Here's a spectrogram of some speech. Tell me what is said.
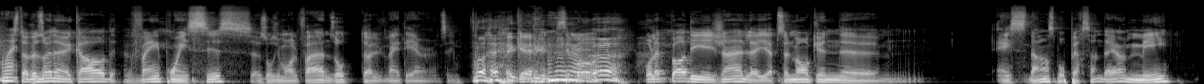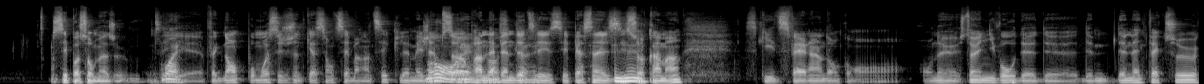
Ouais. Si tu as besoin d'un cadre 20.6, eux autres, ils vont le faire. Nous autres, tu as le 21. tu sais. Fait que c'est pas- pour la plupart des gens, là, il n'y a absolument aucune euh, incidence pour personne d'ailleurs, mais c'est pas sur mesure. Ouais. euh, fait que donc, pour moi, c'est juste une question de sémantique, là, mais j'aime Oh, ça, ouais. prendre la peine de correct. dire c'est personnalisé sur commande, ce qui est différent. Donc, on, on a un, c'est un niveau de, de, de, de manufacture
